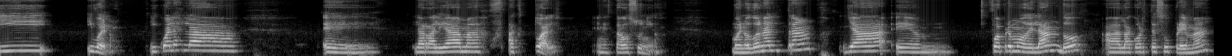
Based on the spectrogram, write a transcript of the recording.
Y, bueno, ¿y cuál es la, eh, la realidad más actual en Estados Unidos? Bueno, Donald Trump ya em, fue premodelando a la Corte Suprema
